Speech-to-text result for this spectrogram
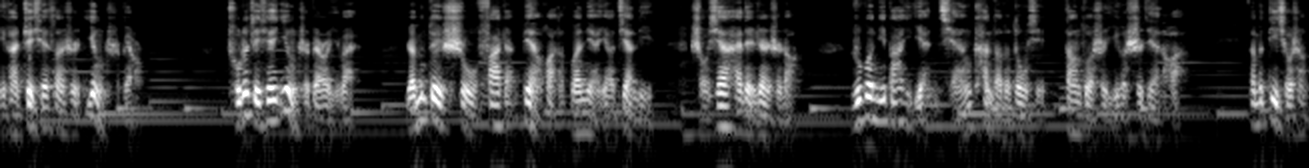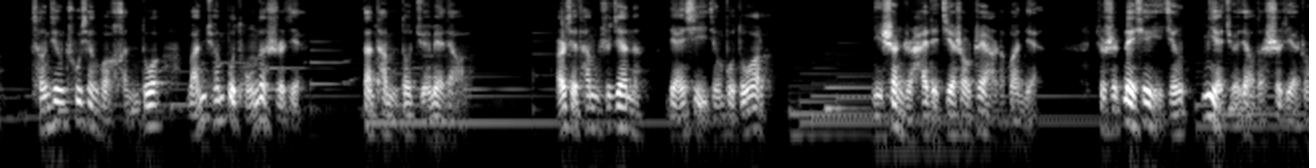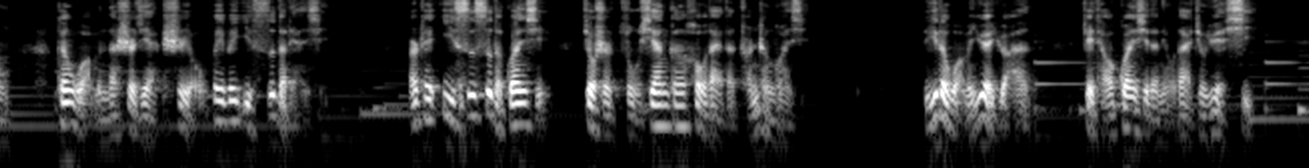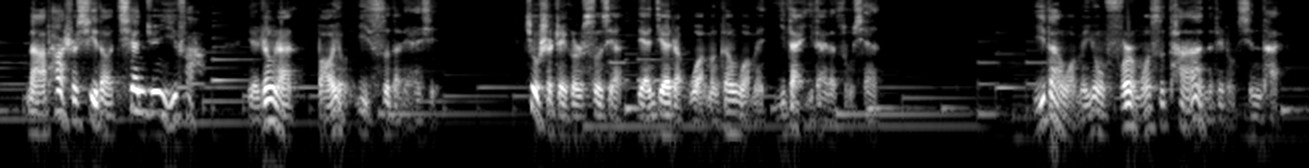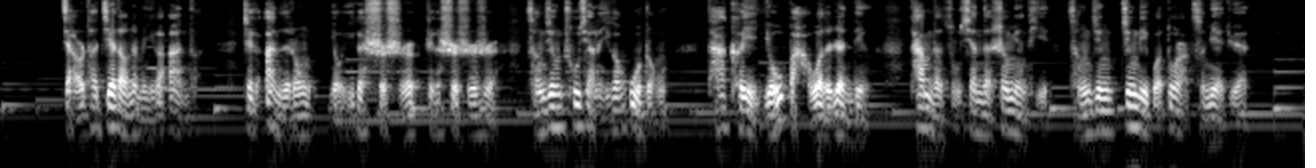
你看，这些算是硬指标。除了这些硬指标以外，人们对事物发展变化的观念要建立，首先还得认识到，如果你把眼前看到的东西当做是一个世界的话，那么地球上。曾经出现过很多完全不同的世界，但它们都绝灭掉了，而且它们之间呢联系已经不多了。你甚至还得接受这样的观点，就是那些已经灭绝掉的世界中，跟我们的世界是有微微一丝的联系，而这一丝丝的关系就是祖先跟后代的传承关系。离得我们越远，这条关系的纽带就越细，哪怕是细到千钧一发，也仍然。保有一丝的联系，就是这根丝线连接着我们跟我们一代一代的祖先。一旦我们用福尔摩斯探案的这种心态，假如他接到那么一个案子，这个案子中有一个事实，这个事实是曾经出现了一个物种，他可以有把握的认定他们的祖先的生命体曾经经历过多少次灭绝。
